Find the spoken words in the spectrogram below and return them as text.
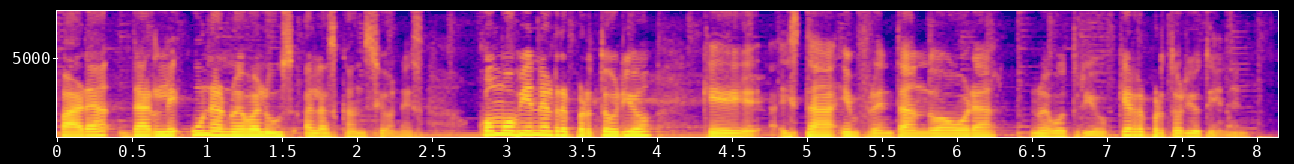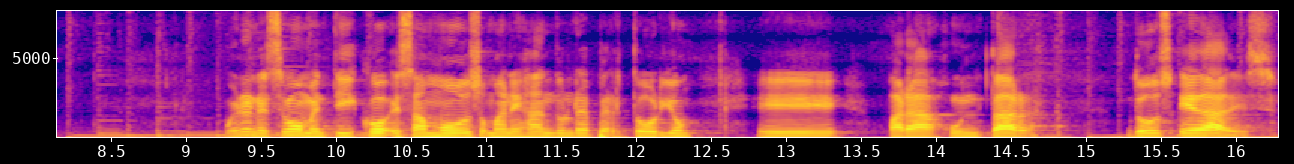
para darle una nueva luz a las canciones. ¿Cómo viene el repertorio que está enfrentando ahora Nuevo Trío? ¿Qué repertorio tienen? Bueno, en este momentico estamos manejando un repertorio eh, para juntar dos edades,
